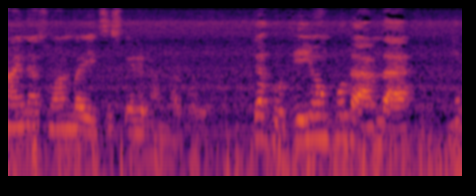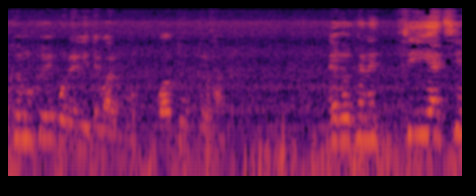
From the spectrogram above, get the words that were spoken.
minus one by x স্কোয়ারের মান বার করো দেখো, এই অঙ্কটা আমরা মুখে মুখে করে নিতে পারব, কত উত্তর হবে। দেখো, এখানে থ্রি আছে,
